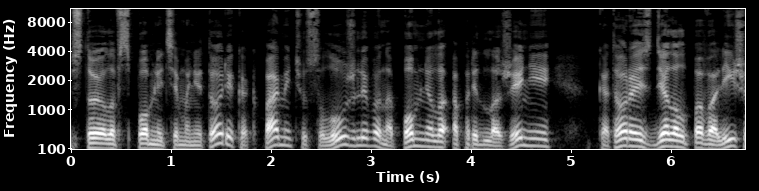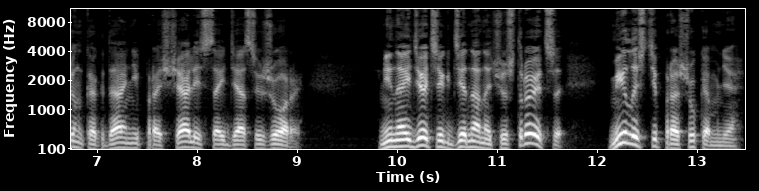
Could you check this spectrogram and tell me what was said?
Стоило вспомнить о мониторе, как память услужливо напомнила о предложении, которое сделал Повалишин, когда они прощались, сойдя с Ижоры. Не найдете, где на ночь устроиться, милости прошу ко мне.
